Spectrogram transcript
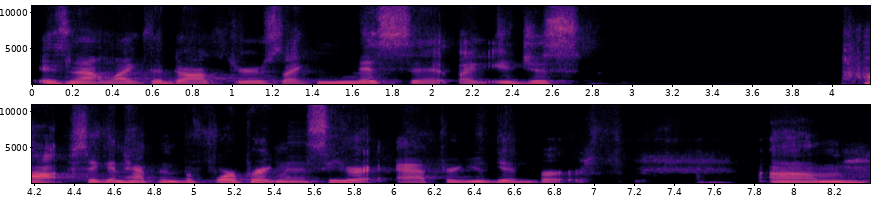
It's not like the doctors like miss it. Like it just pops. It can happen before pregnancy or after you give birth. Um,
